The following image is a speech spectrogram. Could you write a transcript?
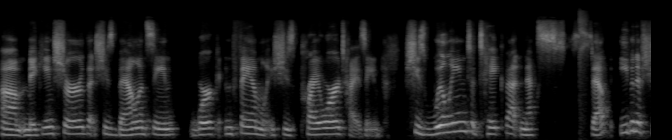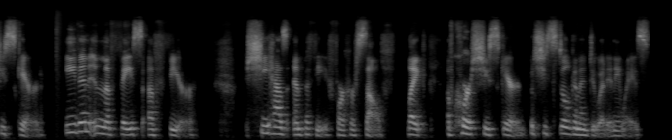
um, making sure that she's balancing work and family, she's prioritizing, she's willing to take that next step, even if she's scared, even in the face of fear, she has empathy for herself. Like, of course, she's scared, but she's still going to do it anyways.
